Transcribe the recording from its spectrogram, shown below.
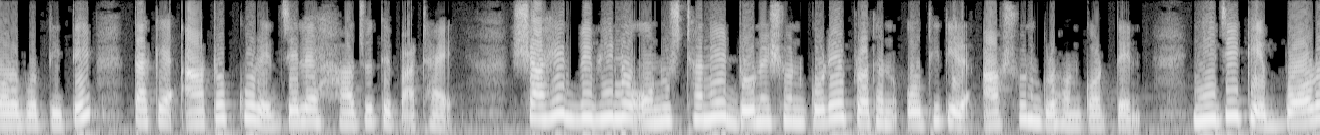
পরবর্তীতে তাকে আটক করে জেলে হাজতে পাঠায়। শাহেদ বিভিন্ন অনুষ্ঠানে ডোনেশন করে প্রধান অতিথির আসন গ্রহণ করতেন। নিজেকে বড়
